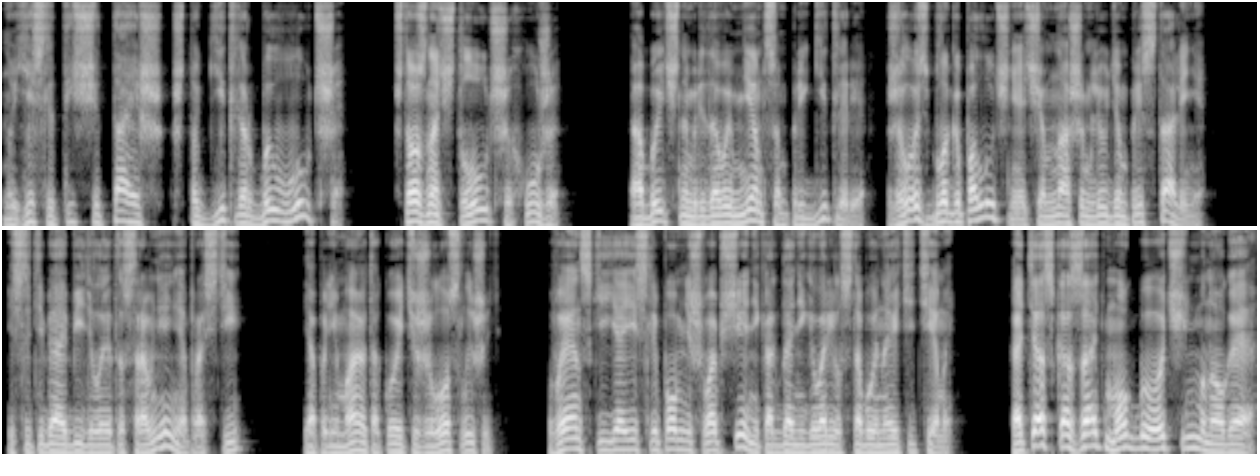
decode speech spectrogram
Но если ты считаешь, что Гитлер был лучше, что значит лучше, хуже? Обычным рядовым немцам при Гитлере жилось благополучнее, чем нашим людям при Сталине. Если тебя обидело это сравнение, прости. Я понимаю, такое тяжело слышать. В Энске я, если помнишь, вообще никогда не говорил с тобой на эти темы. Хотя сказать мог бы очень многое.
